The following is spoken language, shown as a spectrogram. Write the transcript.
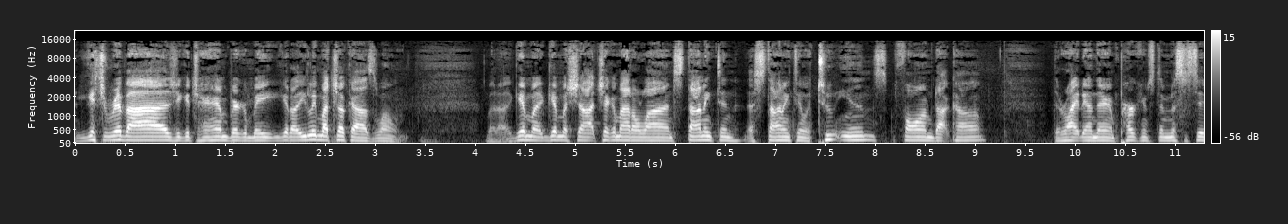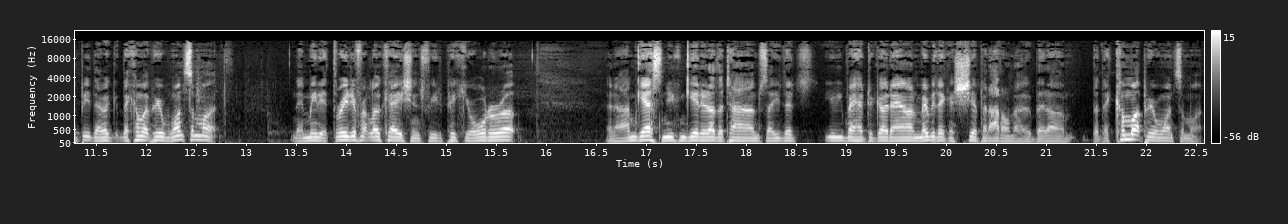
You get your rib eyes, you get your hamburger meat. You get all, you leave my chuck eyes alone. But uh, give them a give them a shot. Check them out online. Stonington. That's Stonington with two N's. Farm.com. They're right down there in Perkinston, Mississippi. They they come up here once a month. They meet at three different locations for you to pick your order up. And I'm guessing you can get it other times. You, may have to go down. Maybe they can ship it. I don't know. But um, but they come up here once a month,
